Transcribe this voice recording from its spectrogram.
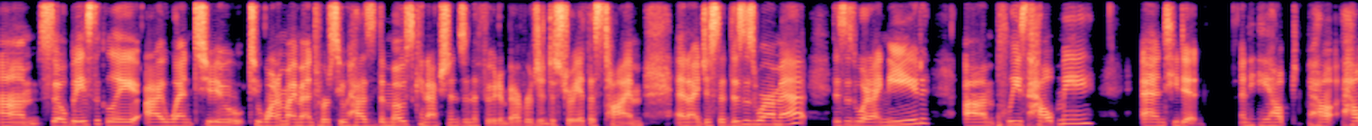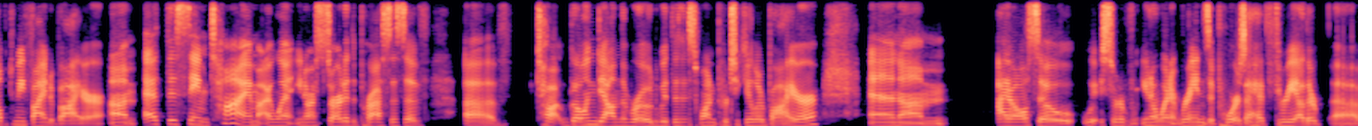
Um, so basically, I went to to one of my mentors who has the most connections in the food and beverage industry at this time, and I just said, "This is where I'm at. This is what I need. Um, please help me." And he did and he helped helped me find a buyer. Um, at the same time, I went, you know, I started the process of of ta- going down the road with this one particular buyer, and um, I also sort of, you know, when it rains, it pours. I had three other, uh,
